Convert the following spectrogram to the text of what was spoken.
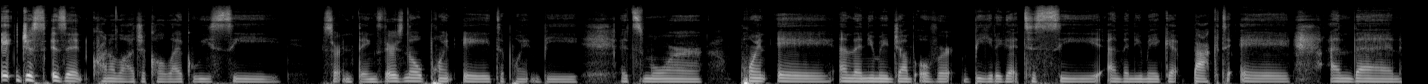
it just isn't chronological like we see certain things. There's no point A to point B. It's more point A and then you may jump over B to get to C and then you may get back to A and then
